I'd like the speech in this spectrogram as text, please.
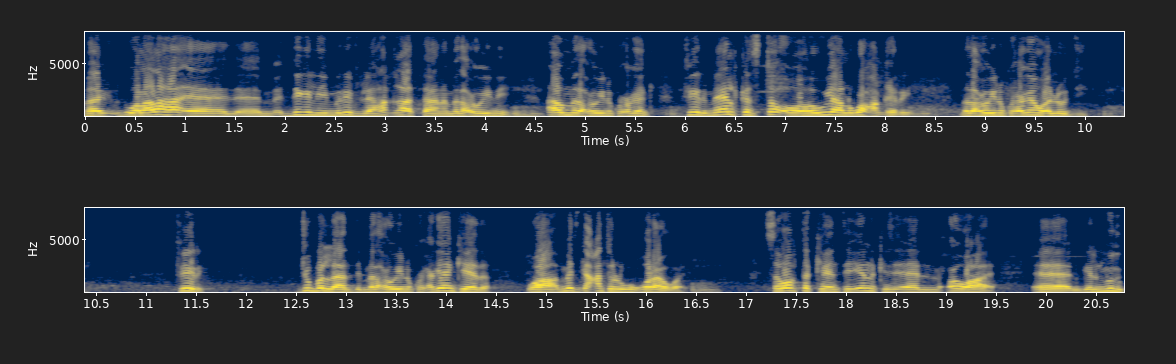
walaalaha eh, eh, digil iyo mariifle ha qaataana madaxweynihii. Ama madaxweyne ku-xigeenka fiir meel kasta oo hawyaha lagu xaqiray madaxweyne ku-xigeen waa loo diiday. Fiiri jubbaland madaxweyne ku-xigeenkeeda waa mid gacanta lagu qoraa waay. Sababta keentay in een, muxuu ahay galmudug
